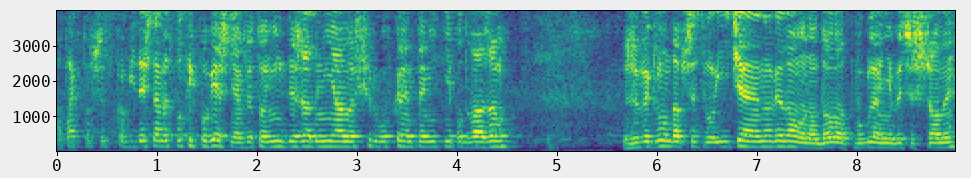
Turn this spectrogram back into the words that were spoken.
A tak to wszystko widać nawet po tych powierzchniach, że to nigdy żaden Janosz śrubokrętem nic nie podważał. że wygląda przyzwoicie, no wiadomo, no dolot w ogóle nie wyczyszczony.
